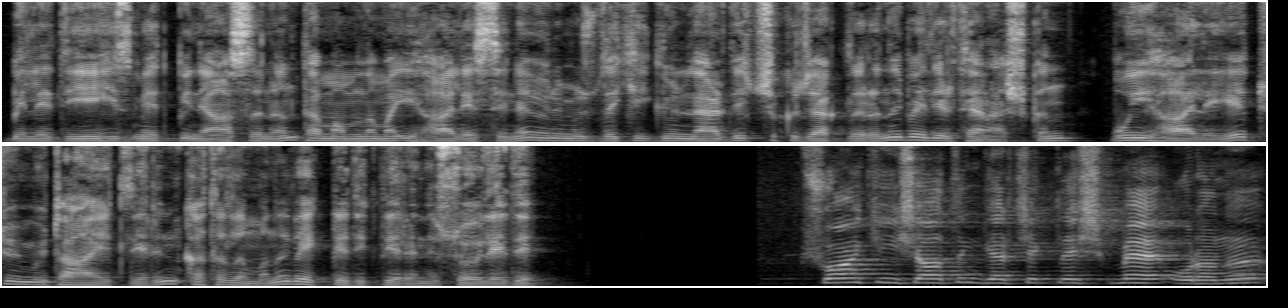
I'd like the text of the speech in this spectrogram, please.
Belediye hizmet binasının tamamlama ihalesine önümüzdeki günlerde çıkacaklarını belirten Aşkın, bu ihaleye tüm müteahhitlerin katılımını beklediklerini söyledi. Şu anki inşaatın gerçekleşme oranı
